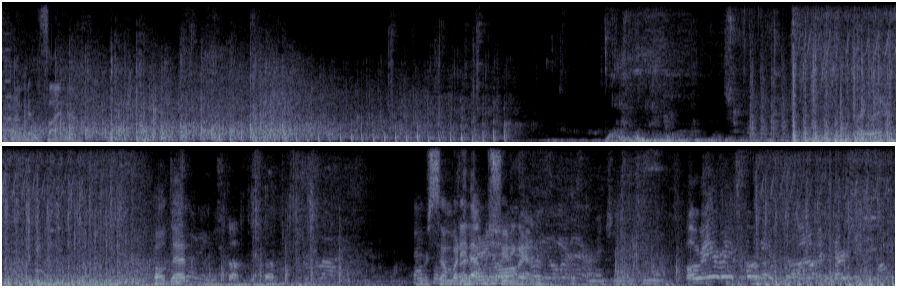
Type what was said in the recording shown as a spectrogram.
Alright, I'm in the fight now. Right here. Both dead? Reloading. Stuff, stuff. There was somebody that was shooting at me. Just to mention it. Clean up. Oh, right here, right here. Oh, no, no, it's targeting.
